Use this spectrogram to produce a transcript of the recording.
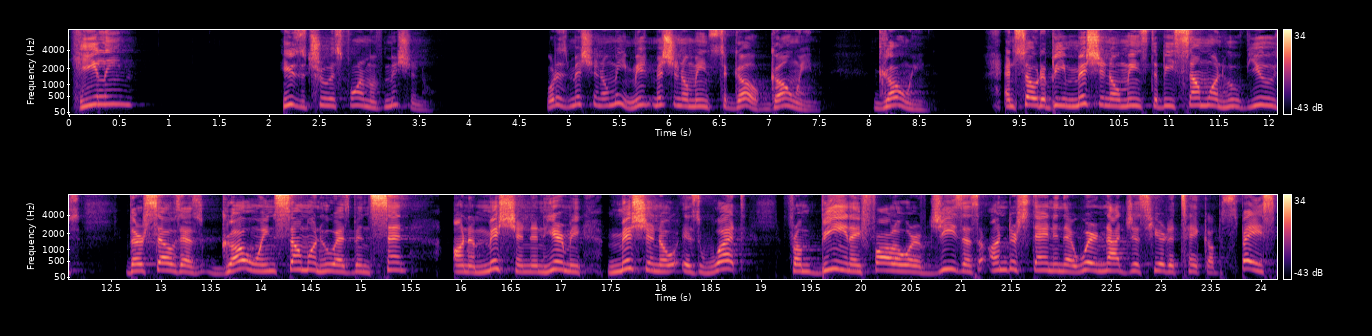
healing. He's the truest form of missional. What does missional mean? Missional means to go, going, going. And so to be missional means to be someone who views themselves as going, someone who has been sent on a mission. And hear me, missional is what from being a follower of Jesus, understanding that we're not just here to take up space,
